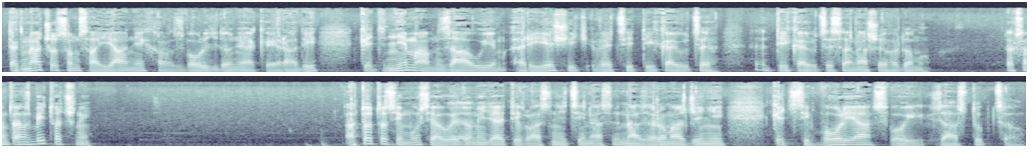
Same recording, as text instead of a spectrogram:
tak na čo som sa ja nechal zvoliť do nejakej rady, keď nemám záujem riešiť veci týkajúce, týkajúce sa našeho domu. Tak som tam zbytočný. A toto si musia uvedomiť aj tí vlastníci na, na zhromaždení, keď si volia svojich zástupcov.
